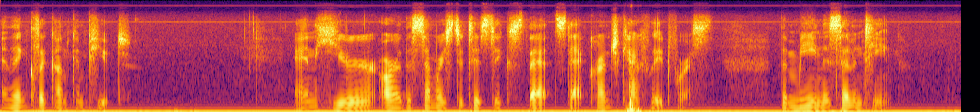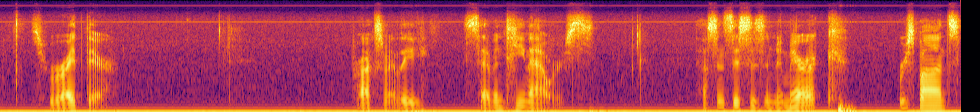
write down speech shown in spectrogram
And then click on Compute. And here are the summary statistics that StatCrunch calculated for us. The mean is 17. It's right there approximately 17 hours. Now since this is a numeric response,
